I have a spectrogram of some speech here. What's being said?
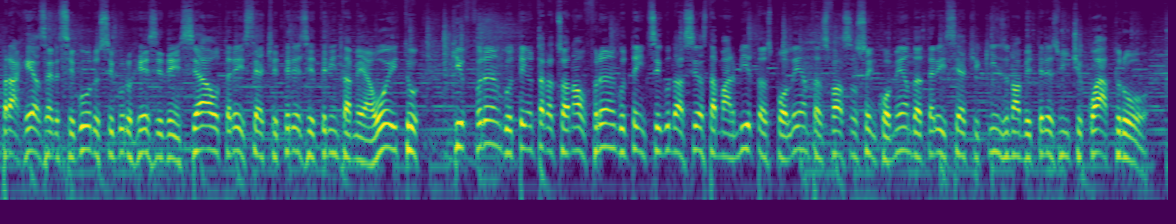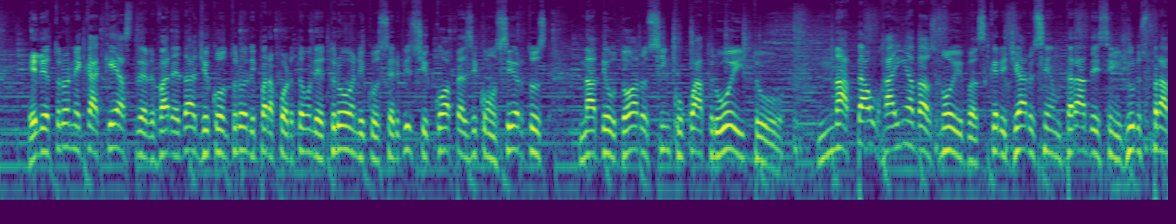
para Rezer Seguro, seguro residencial, 3713-3068, que frango, tem o tradicional frango, tem de segunda a sexta marmitas, polentas, faça sua encomenda, 3715-9324. Eletrônica Kessler, variedade de controle para portão eletrônico, serviço de cópias e concertos na Deodoro 548. Natal Rainha das Noivas, crediário sem entrada e sem juros para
